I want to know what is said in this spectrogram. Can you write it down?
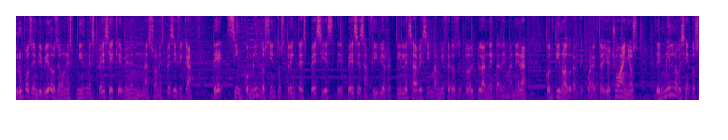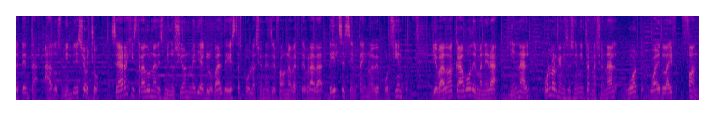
grupos de individuos de una misma especie que viven en una zona específica, de 5.230 especies de peces, anfibios, reptiles, aves y mamíferos de todo el planeta de manera continua durante 48 años, de 1970 a 2018, se ha registrado una disminución media global de estas poblaciones de fauna vertebrada del 69%, llevado a cabo de manera bienal por la organización internacional World Wildlife Fund,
